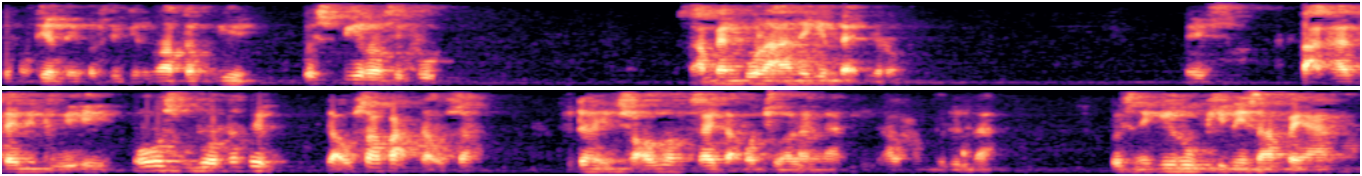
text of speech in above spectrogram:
Kemudian dia berpikir ngoten nggih, wis pira sih Bu? Sampai pulaan iki entek pira? Wis tak ini duit. Oh, sembur tapi enggak usah Pak, enggak usah. Sudah insya Allah saya tak mau jualan lagi. Alhamdulillah. Terus niki rugi nih sampean.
